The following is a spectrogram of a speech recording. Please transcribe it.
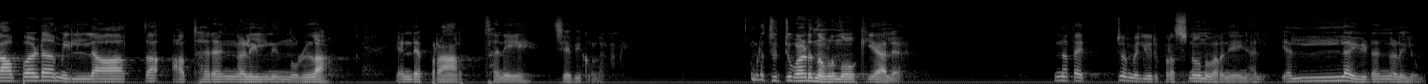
കപടമില്ലാത്ത അധരങ്ങളിൽ നിന്നുള്ള എന്റെ പ്രാർത്ഥനയെ ചെവികൊള്ളണമേ നമ്മുടെ ചുറ്റുപാട് നമ്മൾ നോക്കിയാൽ ഇന്നത്തെ ഏറ്റവും വലിയൊരു പ്രശ്നം എന്ന് പറഞ്ഞു കഴിഞ്ഞാൽ എല്ലാ ഇടങ്ങളിലും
